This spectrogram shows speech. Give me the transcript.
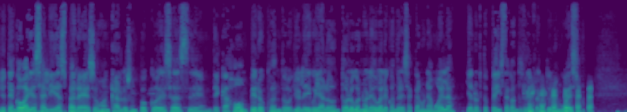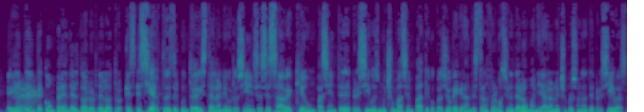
Yo tengo varias salidas para eso, Juan Carlos, un poco de esas de, cajón, pero cuando yo le digo y al odontólogo no le duele cuando le sacan una muela y al ortopedista cuando se le fractura un hueso. evidentemente comprende el dolor del otro. Es, cierto, desde el punto de vista de la neurociencia se sabe que un paciente depresivo es mucho más empático, por eso que grandes transformaciones de la humanidad lo han hecho personas depresivas,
